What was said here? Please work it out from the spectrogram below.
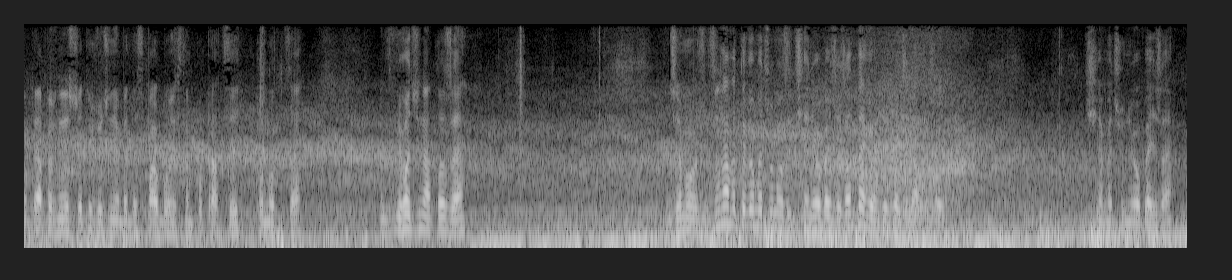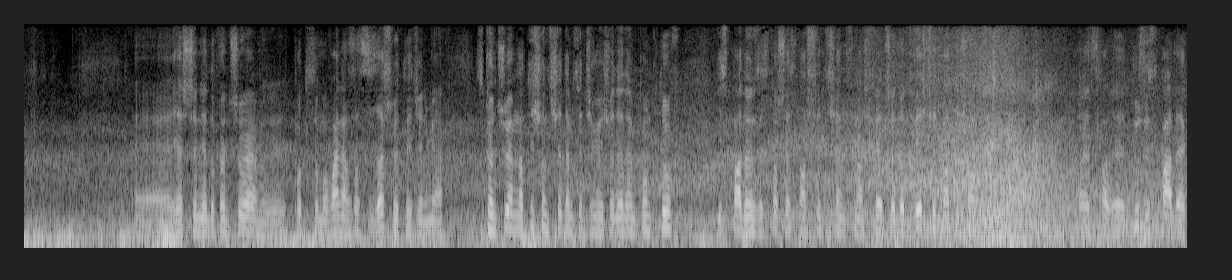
no to ja pewnie jeszcze o tej godzinie będę spał, bo jestem po pracy, po nocce. Więc wychodzi na to, że że, może, że nawet tego meczu może dzisiaj nie obejrzę żadnego, wychodzi na to, że dzisiaj meczu nie obejrzę. E, jeszcze nie dokończyłem y, podsumowania za zeszły tydzień. Mia, skończyłem na 1791 punktów i spadłem ze 116 tysięcy na świecie do 202 tysiące. To jest y, duży spadek,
